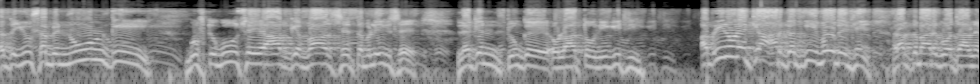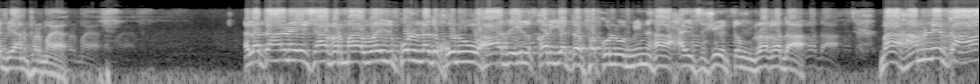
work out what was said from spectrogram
حضرت یوشا بن نون کی گفتگو سے، آپ کے بعد سے، تبلیغ سے، لیکن چونکہ اولاد تو انہیں کی تھی۔ اب انہوں نے کیا حرکت کی وہ دیکھیں۔ رب تبارک و تعالی نے بیان فرمایا۔ اللہ تعالی نے ارشاد فرمایا، وَإِذْ قُلْ نَدْخُلُوا هَذِهِ الْقَرْيَةَ فَكُلُوا مِنْهَا حَيْثُ شِئْتُمْ رَغَدًا۔ میں ہم نے کہا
